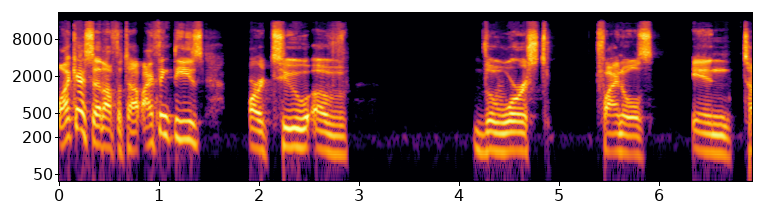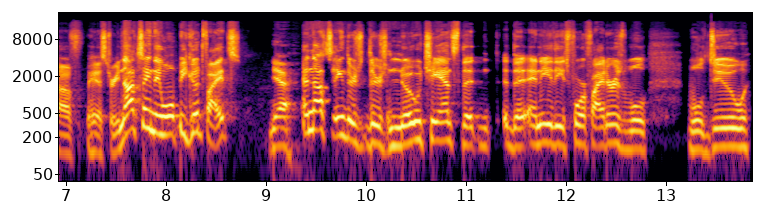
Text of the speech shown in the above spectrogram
like I said off the top, I think these are two of the worst finals in TUF history. Not saying they won't be good fights. Yeah. And not saying there's there's no chance that that any of these four fighters will will do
